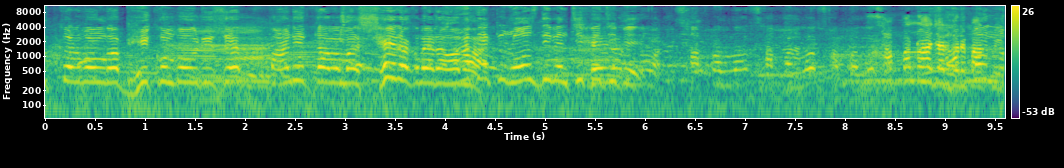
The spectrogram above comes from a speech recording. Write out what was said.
উত্তরবঙ্গ ভিকুম্ব উঠেছে পানির দাম আমার সেই রকম একটা অভাব। একটু রোজ দিবেন চিপে চিপে। ছাপ্পান্ন ছাপ্পান্ন ছাপ্পান্ন। ছাপ্পান্ন হাজার করে পার পিস।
